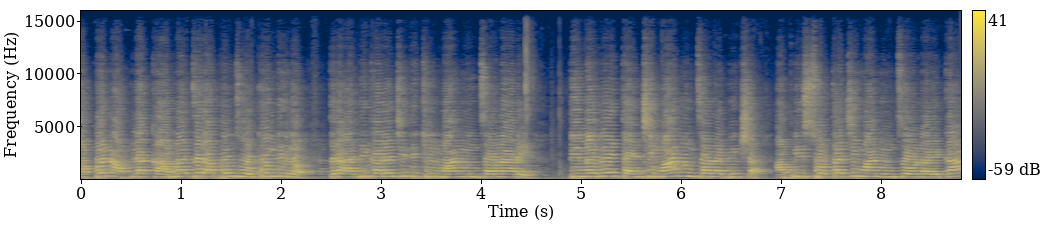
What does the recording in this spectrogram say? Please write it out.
आपण आपल्या कामात जर आपण झोकून दिलं तर अधिकाऱ्यांची देखील मान उंचावणार आहे. ते नव्हे त्यांची मान उंचावण्यापेक्षा आपली स्वतःची मान उंचावणार आहे का?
